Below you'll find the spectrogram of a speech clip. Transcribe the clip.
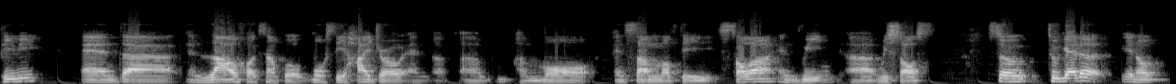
PV. And uh, and Laos, for example, mostly hydro and uh, um, uh, more and some of the solar and wind uh, resource. So together, you know,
